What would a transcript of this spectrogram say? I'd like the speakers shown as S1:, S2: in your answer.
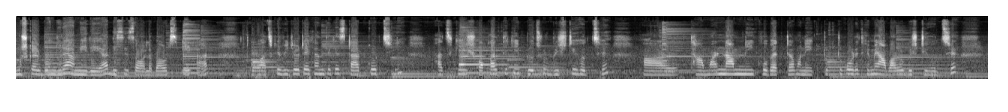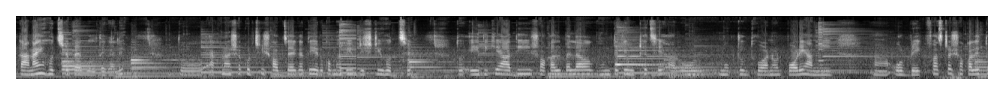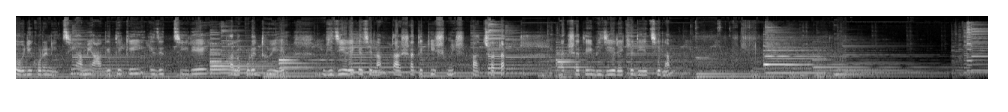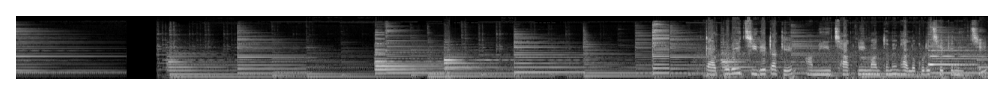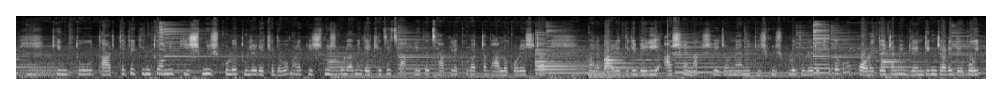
S1: নমস্কার বন্ধুরা, আমি Reya this is all abouts A R তো আজকের ভিডিওটা এখান থেকে স্টার্ট করছি। আজকে সকাল থেকেই প্রচুর বৃষ্টি হচ্ছে, আর থামার নাম নেই খুব একটা মানে একটু একটু করে থেমে আবারও বৃষ্টি হচ্ছে, টানাই হচ্ছে প্রায় বলতে গেলে। তো এখন আশা করছি সব জায়গাতেই এরকমভাবেই বৃষ্টি হচ্ছে। তো এইদিকে আদি সকালবেলা ঘুম থেকে উঠেছে, আর ওর মুখ টুক ধোয়ানোর পরে আমি ওর ব্রেকফাস্টটা সকালে তৈরি করে নিচ্ছি। আমি আগে থেকেই এই যে চিড়ে ভালো করে ধুয়ে ভিজিয়ে রেখেছিলাম, তার সাথে কিশমিশ, পাঁচ ছটা একসাথেই ভিজিয়ে রেখে দিয়েছিলাম। তারপর ওই চিড়েটাকে আমি ছাঁকনির মাধ্যমে ভালো করে ছেঁকে নিচ্ছি। কিন্তু তার থেকে কিন্তু আমি কিশমিশগুলো তুলে রেখে দেবো। মানে কিশমিশগুলো আমি দেখেছি ছাঁকনিতে ছাকলে খুব একটা ভালো করে সেটা মানে বাইরের দিকে বেরিয়ে আসে না। সেই জন্য আমি কিশমিশগুলো তুলে রেখে দেবো। পরে তো এটা আমি ব্লেন্ডিং জারে দেবই।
